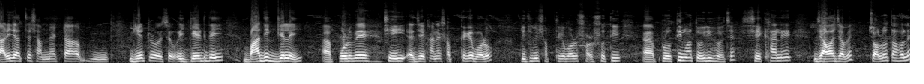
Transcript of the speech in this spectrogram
গাড়ি যাচ্ছে সামনে একটা গেট রয়েছে ওই গেট দিয়েই বাদিক গেলেই পড়বে সেই যেখানে সব থেকে বড় পৃথিবীর সব থেকে বড় সরস্বতী প্রতিমা তৈরি হয়েছে সেখানে যাওয়া যাবে। চলো তাহলে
